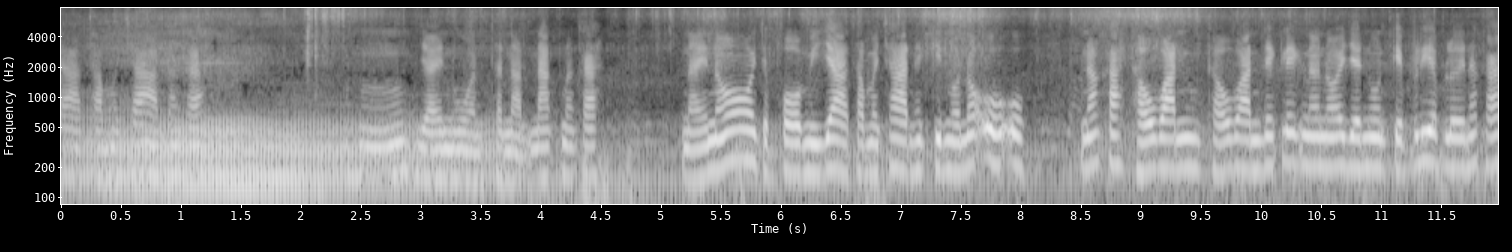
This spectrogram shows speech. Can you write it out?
หากินยาธรรมชาตินะคะหือยายนวลถนัดนักนะคะ ไหนเนาะจะพอมีหญ้าธรรมชาติให้กินวะเนาะโอ้โอ้นะคะเถาวันเถาวันเล็กๆน้อยๆยายนวลเก็บเรียบเลยนะคะ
